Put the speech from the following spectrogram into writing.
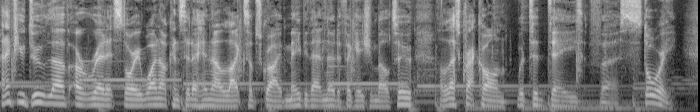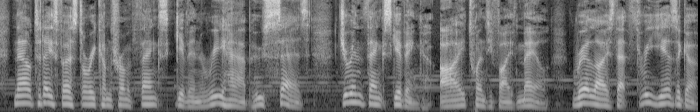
And if you do love a Reddit story, why not consider hitting that like, subscribe, maybe that notification bell too? And let's crack on with today's first story. Now, today's first story comes from Thanksgiving Rehab, who says During Thanksgiving, I, 25 male, realized that three years ago,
